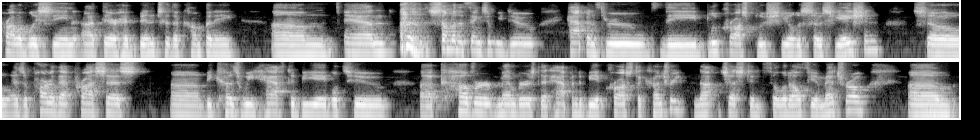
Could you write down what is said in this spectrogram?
probably seen out there had been to the company. Um, and some of the things that we do happen through the Blue Cross Blue Shield Association. So, as a part of that process, uh, because we have to be able to uh, cover members that happen to be across the country, not just in Philadelphia Metro. Um,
